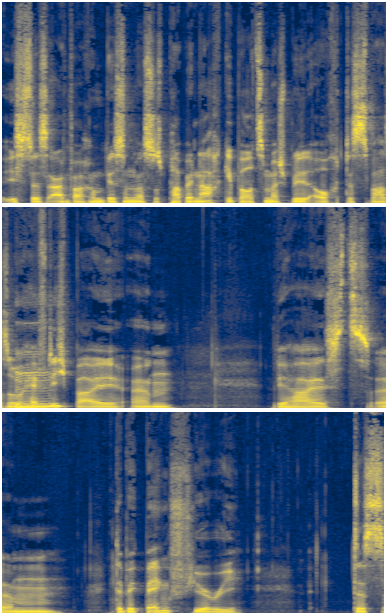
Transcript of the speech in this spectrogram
ist das einfach ein bisschen was aus Pappe nachgebaut. Zum Beispiel auch, das war so heftig bei, ähm, wie heißt's, ähm, The Big Bang Theory. Das,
